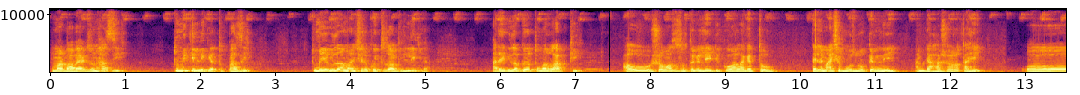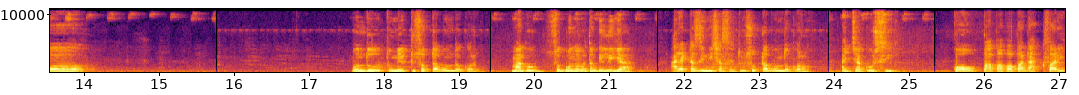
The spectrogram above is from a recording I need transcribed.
তোমার বাবা একজন হাজি। তুমি কিনলি গিয়া তো পাজি? তুমি এগুলা মানুষের কইতে যাও কিনলি গিয়া আর এগুলো কইয়া তোমার লাভ কি? আও সমাজে চলতে গেলে এটি কোয়া লাগে তো। তাহলে মানুষে বুঝব কেমনি? আমি ডাহা শহর তাহি ও। বন্ধু, তুমি একটু চোখটা বন্ধ করো। মাগু, চোখ বন্ধ করতাম কিনলি গিয়া আর একটা জিনিস আছে, তুমি চোখটা বন্ধ করো। আচ্ছা করছি। কো পাপা পাপা, ডাকফারি।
